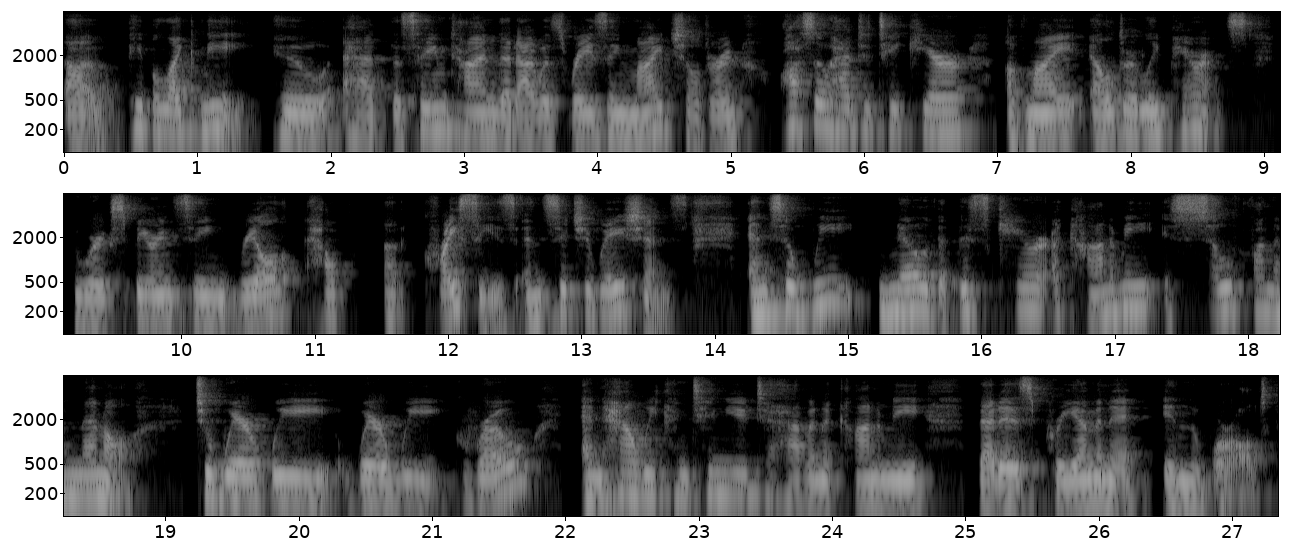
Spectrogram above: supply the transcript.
uh, people like me who, at the same time that I was raising my children, also had to take care of my elderly parents who were experiencing real health uh, crises and situations. And so we know that this care economy is so fundamental to where we where we grow and how we continue to have an economy that is preeminent in the world.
